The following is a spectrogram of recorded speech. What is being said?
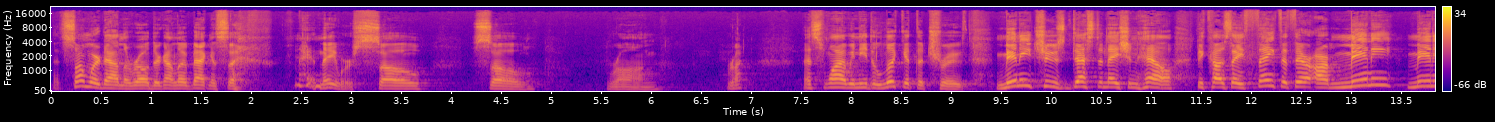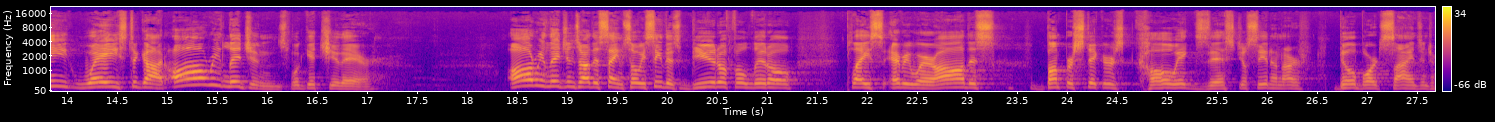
That somewhere down the road they're going to look back and say, man, they were so, so wrong. Right? That's why we need to look at the truth. Many choose destination hell because they think that there are many, many ways to God. All religions will get you there. All religions are the same. So we see this beautiful little place everywhere. All this bumper stickers coexist. You'll see it on our billboard signs and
